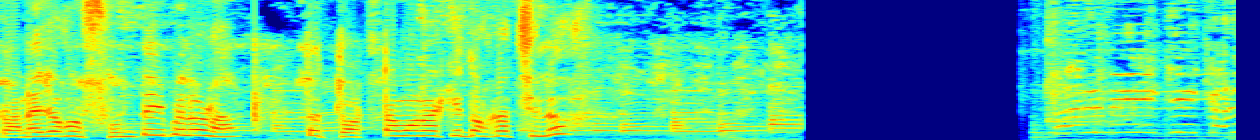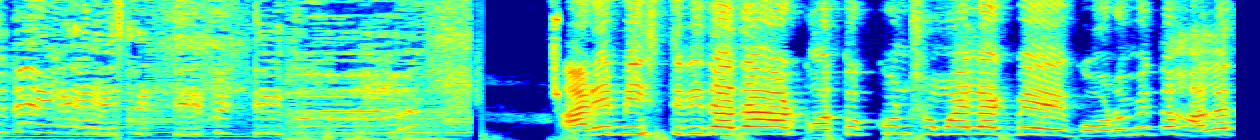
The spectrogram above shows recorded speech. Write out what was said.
কানে যখন শুনতেই পেল না তো চটটা মারার কি দরকার ছিল? আরে মিস্ত্রি দাদা আর কতক্ষণ সময় লাগবে? গরমে তো হালাত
